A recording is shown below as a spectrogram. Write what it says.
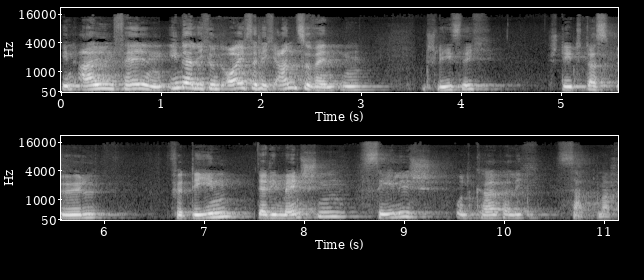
in allen Fällen, innerlich und äußerlich anzuwenden. Und schließlich steht das Öl für den, der die Menschen seelisch und körperlich satt macht.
